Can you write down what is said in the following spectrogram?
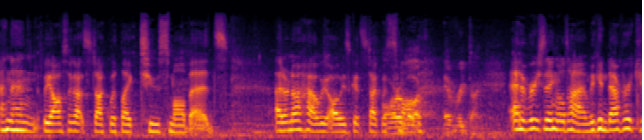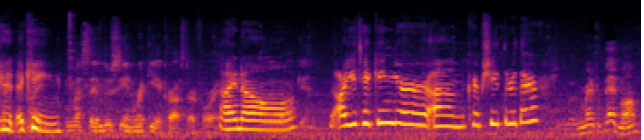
And then we also got stuck with like two small beds. I don't know how we always get stuck with Our small luck every time. every single time. We can never get a king. We must say Lucy and Ricky across our forehead. I know. Are you taking your um, crib sheet through there? I'm ready for bed, Mom.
